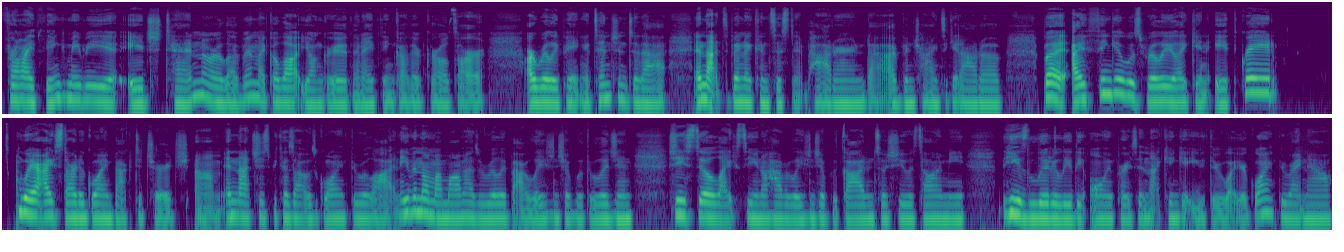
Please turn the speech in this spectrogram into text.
from I think maybe age 10 or 11 like a lot younger than I think other girls are are really paying attention to that. And that's been a consistent pattern that I've been trying to get out of. But I think it was really like in 8th grade where I started going back to church. Um, and that's just because I was going through a lot. And even though my mom has a really bad relationship with religion, she still likes to, you know, have a relationship with God. And so she was telling me he's literally the only person that can get you through what you're going through right now.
